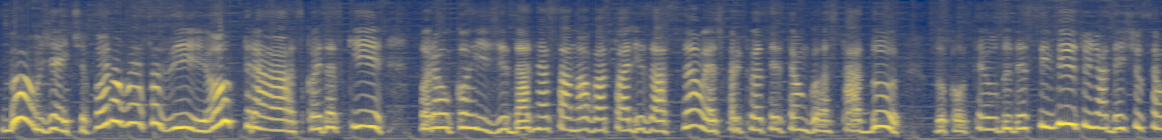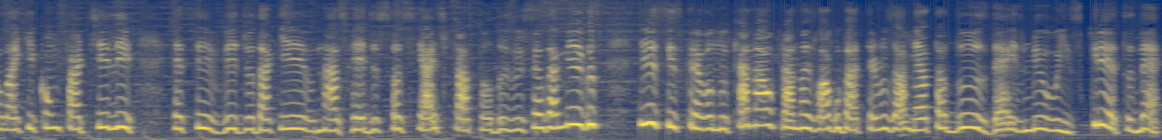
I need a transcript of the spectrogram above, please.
Bom, gente, foram essas e outras coisas que foram corrigidas nessa nova atualização. Eu espero que vocês tenham gostado do conteúdo desse vídeo. Já deixe o seu like e compartilhe esse vídeo daqui nas redes sociais para todos os seus amigos. E se inscrevam no canal para nós logo batermos a meta dos 10 mil inscritos, né?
